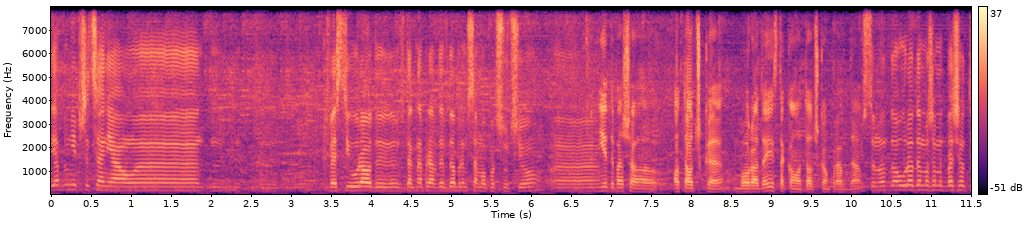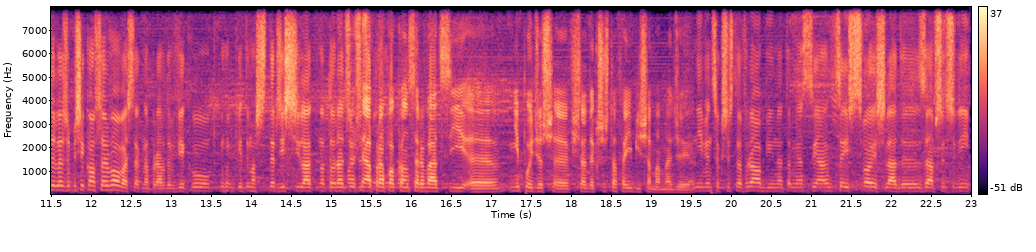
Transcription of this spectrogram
ja bym nie przeceniał e, kwestii urody tak naprawdę w dobrym samopoczuciu. E, Nie dbasz o otoczkę, bo uroda jest taką otoczką, prawda? Wiesz co, no, o urodę możemy dbać o tyle, żeby się konserwować tak naprawdę. W wieku, kiedy masz 40 lat, no to raczej... Właśnie a propos konserwacji, e, nie pójdziesz e, w ślady Krzysztofa Ibisza, mam nadzieję. Nie wiem, co Krzysztof robił, natomiast ja chcę iść w swoje ślady zawsze, czyli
